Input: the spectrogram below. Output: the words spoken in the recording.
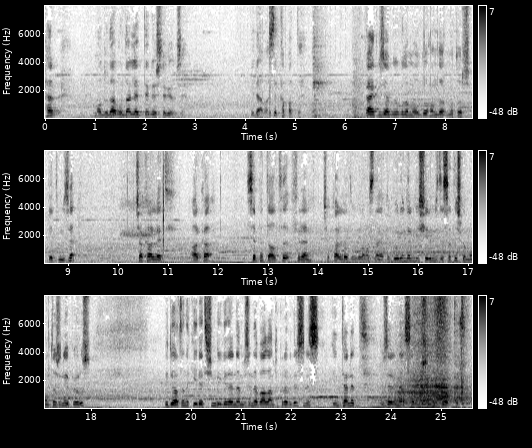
Her modu da burada LED'de gösteriyor bize. Bir daha bastık kapattı. Gayet güzel bir uygulama oldu. Honda motosikletimize çakar led arka sepet altı fren çakar led uygulamasından yaptık. Bu ürünlerin iş yerimizde satış ve montajını yapıyoruz. Video altındaki iletişim bilgilerinden bizimle bağlantı kurabilirsiniz. İnternet üzerinden satışımız yoktur.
